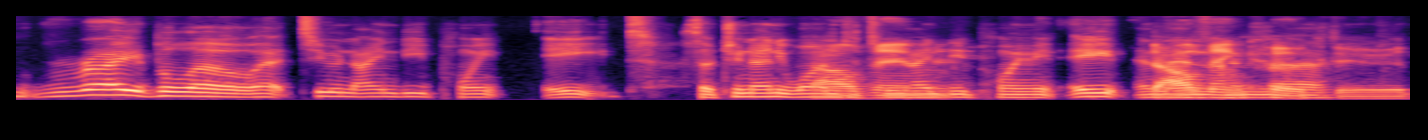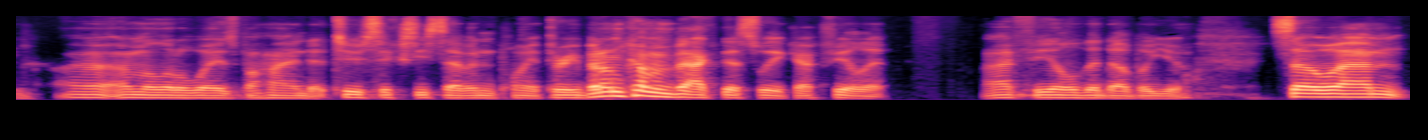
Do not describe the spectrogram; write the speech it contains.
right below at 290.8. So 291 Dalvin. to 290.8, and then I'm, Cook, uh, dude. I'm a little ways behind at 267.3, but I'm coming back this week. I feel it. I feel the W. So um,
